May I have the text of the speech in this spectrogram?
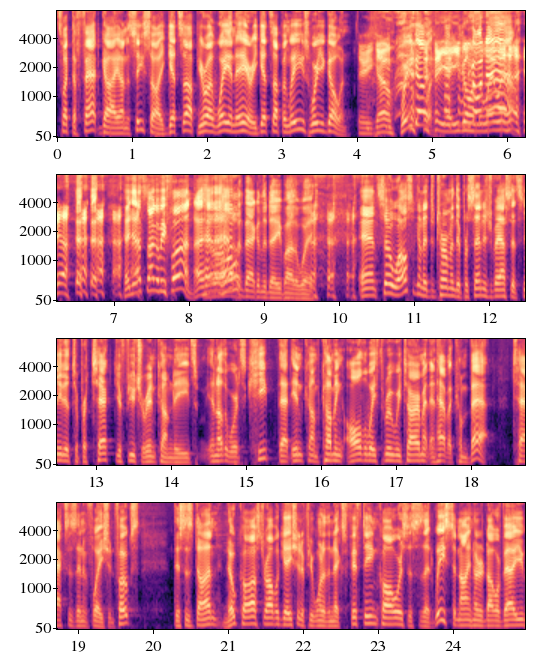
it's like the fat guy on the seesaw. He gets up, you're way in the air. He gets up and leaves. Where are you going? There you go. Where you going? yeah, you You're going, the way with down. and that's not going to be fun. I had it happen back in the day, by the way. and so we're also going to determine the percentage of assets needed to protect your future income needs. In other words, keep that income coming all the way through retirement and have it combat taxes and inflation. Folks, this is done, no cost or obligation. If you're one of the next 15 callers, this is at least a $900 value.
